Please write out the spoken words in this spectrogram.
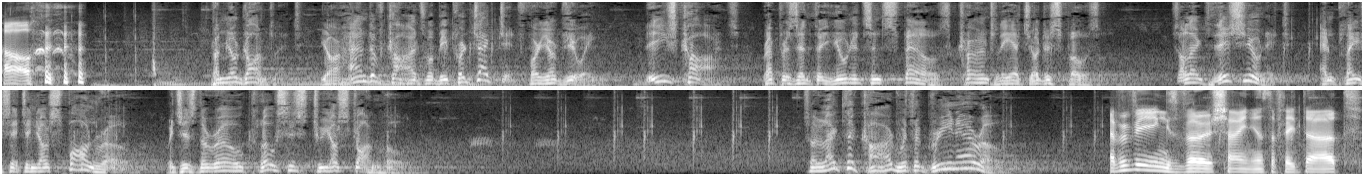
Oh. From your gauntlet, your hand of cards will be projected for your viewing. These cards represent the units and spells currently at your disposal. Select this unit and place it in your spawn row, which is the row closest to your stronghold. Select the card with the green arrow. Everything is very shiny and stuff like that.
